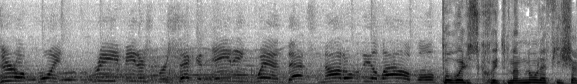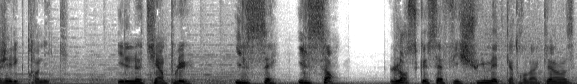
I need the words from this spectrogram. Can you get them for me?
0.3 meters per second aiding wind. That's not over the allowable. Powell scrute maintenant l'affichage électronique. Il ne tient plus. Il sait, il sent. Lorsque s'affiche 8m95,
